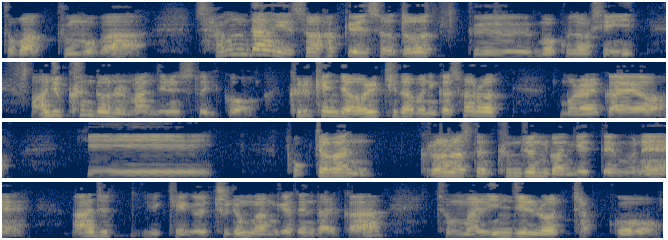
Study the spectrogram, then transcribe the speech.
도박 규모가 상당해서 학교에서도 그 뭐 고등학생이 아주 큰 돈을 만지는 수도 있고 그렇게 이제 얽히다 보니까 서로 뭐랄까요 이 복잡한 그런 어떤 금전 관계 때문에 아주 이렇게 그 주종 관계가 된달까 정말 인질로 잡고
